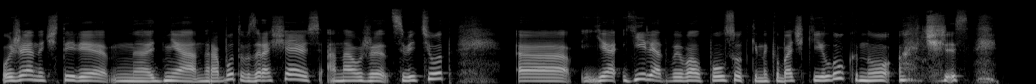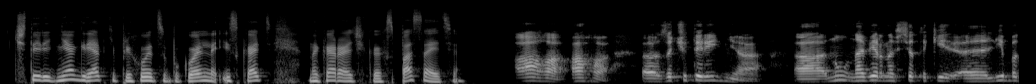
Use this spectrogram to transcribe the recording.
Уезжаю на 4 дня на работу, возвращаюсь, она уже цветет. А, я еле отвоевал полсотки на кабачки и лук, но через четыре дня грядки приходится буквально искать на карачках. Спасайте. Ага, ага. Э, за четыре дня. А, ну, наверное, все-таки э, либо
